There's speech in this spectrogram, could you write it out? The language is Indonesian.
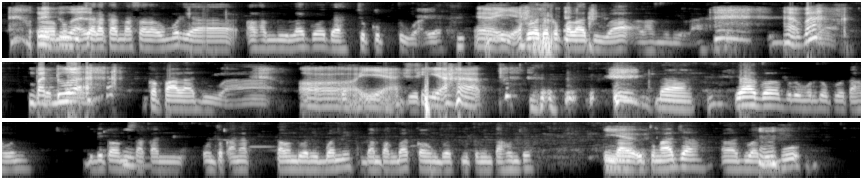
udah uh, tua membicarakan masalah umur ya alhamdulillah gue udah cukup tua ya, ya iya. gue udah kepala dua alhamdulillah. Apa? Ya, empat dua? Kepala dua. Oh iya. gitu. siap. Nah ya gue berumur 20 tahun. Jadi kalau hmm. misalkan hmm. untuk anak tahun 2000-an nih gampang banget kalau buat ngitungin tahun tuh. Tinggal yeah. hitung aja uh, 2000 hmm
